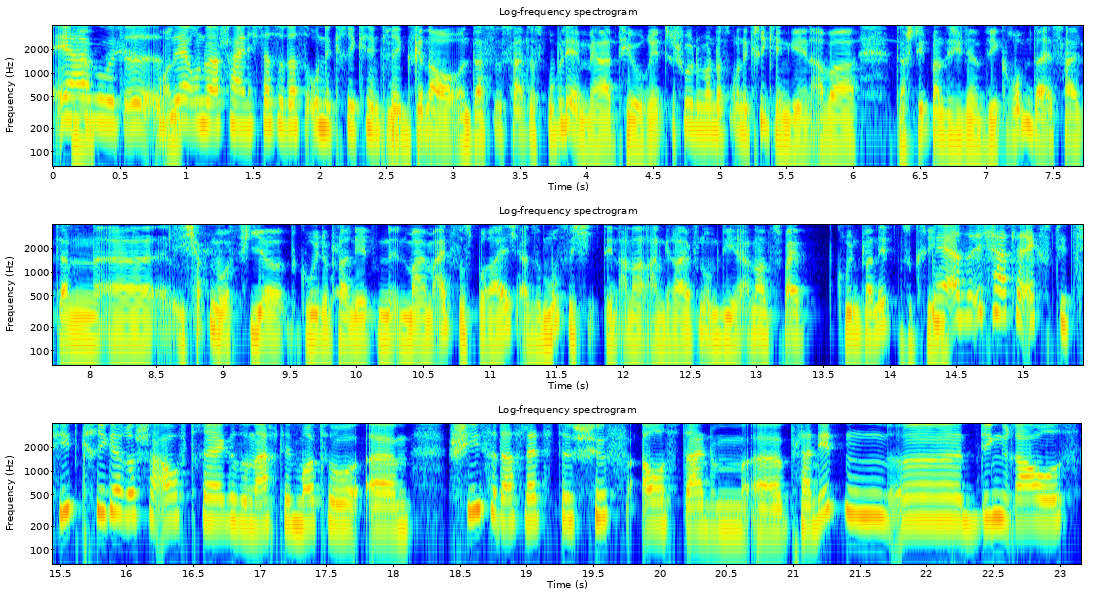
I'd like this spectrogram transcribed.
Ja, Ja. gut, äh, sehr unwahrscheinlich, dass du das ohne Krieg hinkriegst. Genau, und das ist halt das Problem. Ja, theoretisch würde man das ohne Krieg hingehen, aber da steht man sich wieder im Weg rum. Da ist halt dann, äh, ich habe nur vier grüne Planeten in meinem Einflussbereich, also muss ich den anderen angreifen, um die anderen zwei grünen Planeten zu kriegen. Ja, also ich hatte explizit kriegerische Aufträge, so nach dem Motto, ähm, schieße das letzte Schiff aus deinem äh, Planeten-Ding raus,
